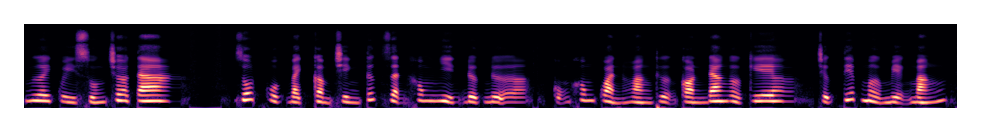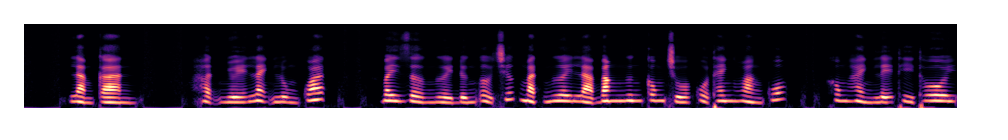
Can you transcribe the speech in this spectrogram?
ngươi quỳ xuống cho ta. Rốt cuộc Bạch Cẩm Trình tức giận không nhịn được nữa, cũng không quản hoàng thượng còn đang ở kia, trực tiếp mở miệng mắng. Làm càn. Hận nhuế lạnh lùng quát. Bây giờ người đứng ở trước mặt ngươi là băng ngưng công chúa của Thanh Hoàng Quốc. Không hành lễ thì thôi,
